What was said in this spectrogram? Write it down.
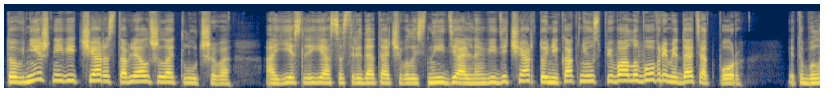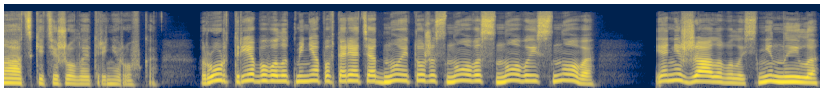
то внешний вид чар оставлял желать лучшего, а если я сосредотачивалась на идеальном виде чар, то никак не успевала вовремя дать отпор. Это была адски тяжелая тренировка. Рур требовал от меня повторять одно и то же снова, снова и снова. Я не жаловалась, не ныла,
